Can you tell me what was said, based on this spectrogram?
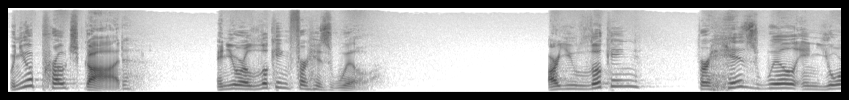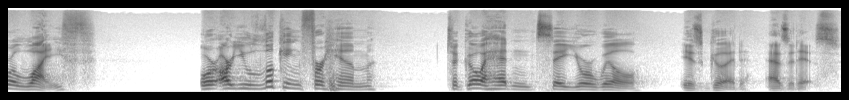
When you approach God and you are looking for His will, are you looking for His will in your life, or are you looking for Him to go ahead and say, Your will is good as it is.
